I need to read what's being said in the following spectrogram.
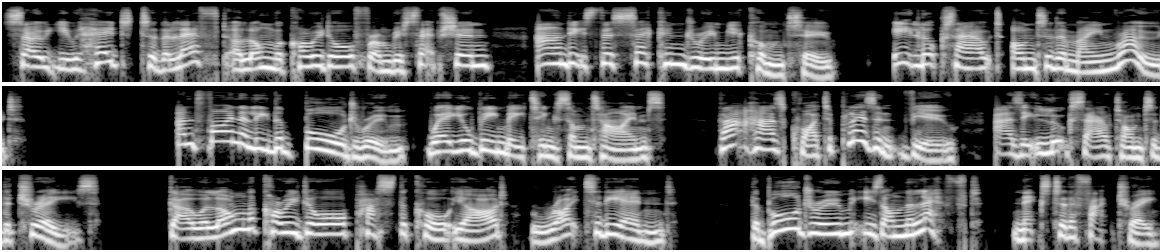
So you head to the left along the corridor from reception and it's the second room you come to. It looks out onto the main road. And finally, the boardroom, where you'll be meeting sometimes. That has quite a pleasant view as it looks out onto the trees. Go along the corridor past the courtyard, right to the end. The boardroom is on the left, next to the factory.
